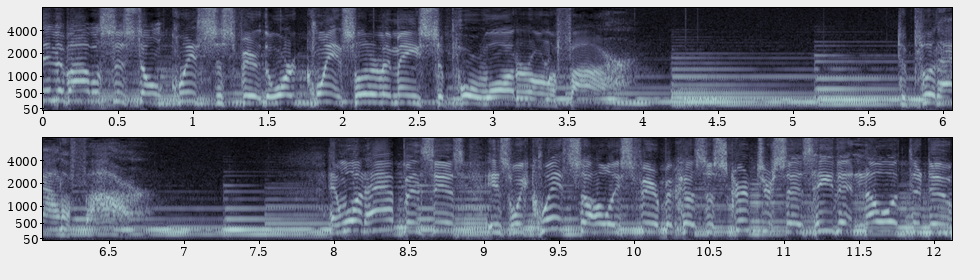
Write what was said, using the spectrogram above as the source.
then the Bible says, Don't quench the Spirit. The word quench literally means to pour water on a fire, to put out a fire. And what happens is, is we quench the Holy Spirit because the scripture says, He that knoweth to do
